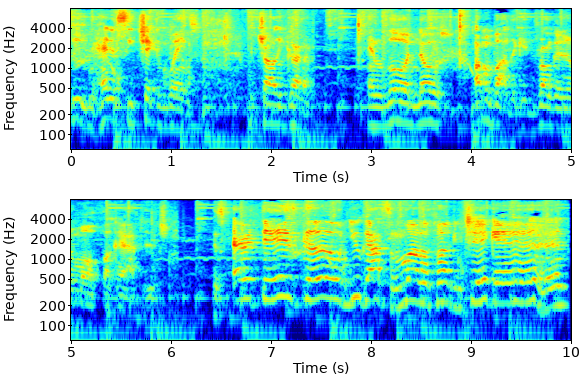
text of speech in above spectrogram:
eating Hennessy chicken wings with Charlie Gunna. And Lord knows, I'm about to get drunk in the motherfucker after this. Cause everything's good when you got some motherfucking chicken.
